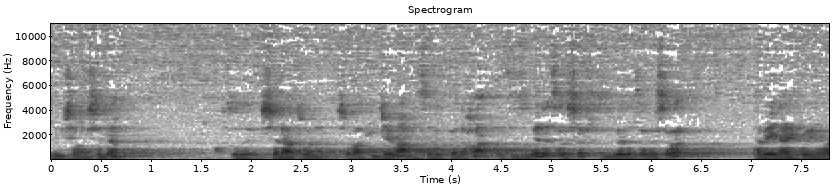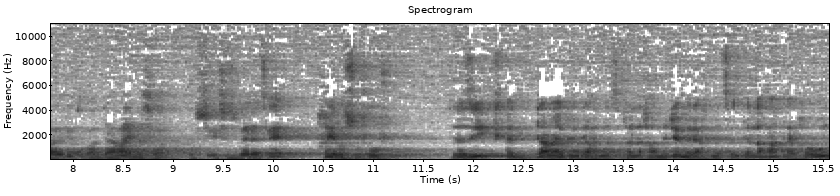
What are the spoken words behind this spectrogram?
ነቢ ስ ሰለም ኣብቲ ሰላት ን ሰላት ጀማዓ ክትሰግድ ከለኻ እቲ ዝበለፀ ሰፍ ዝበለፀ መስርዕ ኣበይናይ ኮይኑ ማለት ዩ ተቀዳማይ መስርዕ እሱ እቲ ዝበለፀ ኸይሩ ስፉፍ ስለዚ ቀዳማይ ኮንካ ክትመፅእ ከለኻ መጀመርያ ክትመፅእ ከለኻ እንታይ ይኸውን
